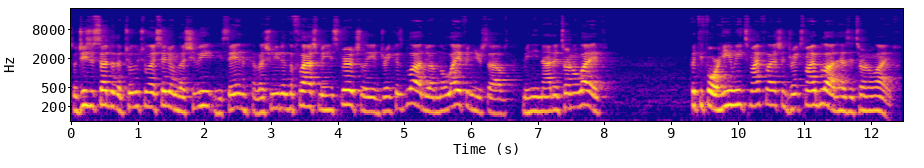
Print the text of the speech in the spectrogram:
So Jesus said to them, Truly, truly, I say to you, unless you eat, he's saying, unless you eat of the flesh, meaning spiritually, and drink his blood, you have no life in yourselves, meaning not eternal life. 54. He who eats my flesh and drinks my blood has eternal life.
